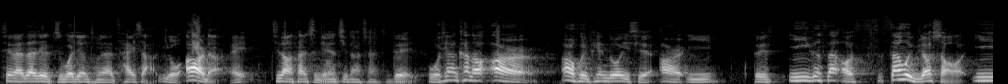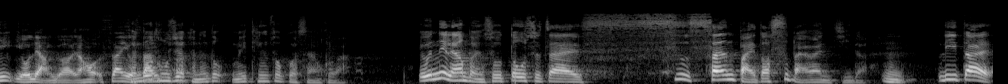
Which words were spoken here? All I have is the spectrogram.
现在在这个直播间同学来猜一下，有二的，哎，激荡三十年，激荡三十年。对我现在看到二二会偏多一些，二一，对一跟三哦，三会比较少，一有两个，然后三有三很多同学可能都没听说过三会吧，因为那两本书都是在四三百到四百万级的。嗯，历代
